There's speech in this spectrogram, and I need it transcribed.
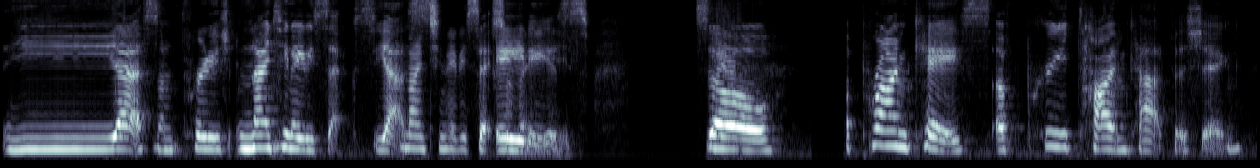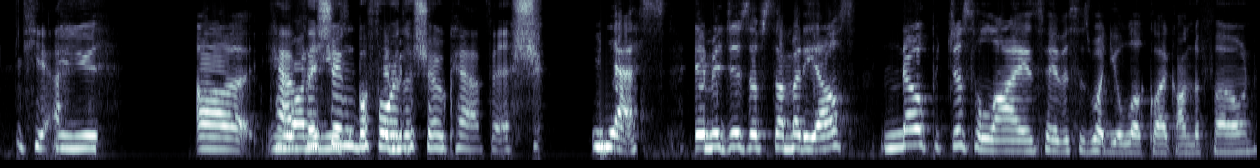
Yes, I'm pretty sure. 1986. Yes. 1986 the 80s. 80s. So, a prime case of pre-time catfishing. Yeah. You use uh you Catfishing before imi- the show Catfish. Yes. Images of somebody else? Nope, just lie and say this is what you look like on the phone.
